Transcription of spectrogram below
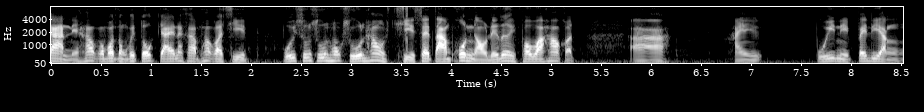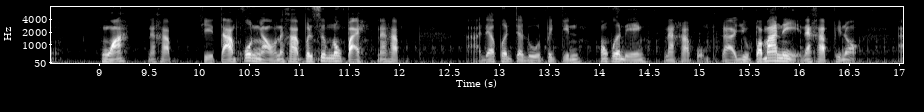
ก้านเนี่ยเฮาก็บ่ต้องไปตกใจนะครับเฮาก็ฉีดปุ๋ย 0060เฮาฉีดใส่ตามคนเหงาได้เลย เพราะว่าเฮาก็อ่า ให้ปุ๋ยนี่ไปเลี้ยงหัวนะครับฉีดตามโคนเหงานะครับเพิ่นซึมลงไปนะครับเดี๋ยวเพิ่นจะดูดไปกินของเพิ่นเองนะครับผมอยู่ประมาณนี้นะครับพี่น้องอ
